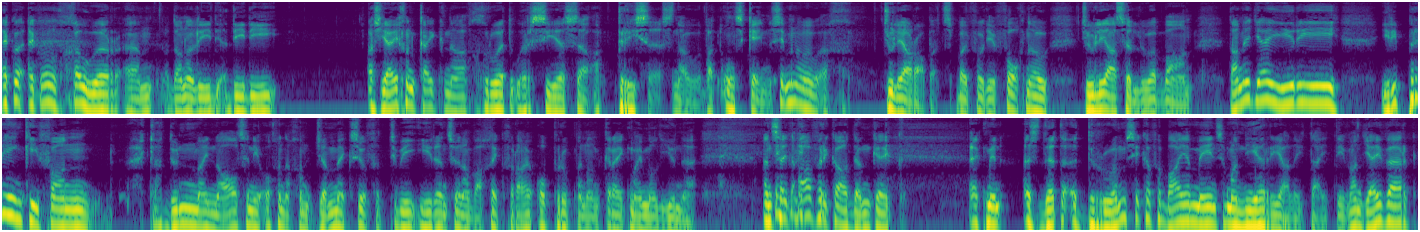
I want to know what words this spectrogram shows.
Ek ek wil gou hoor ehm um, Donnelly die die, die as jy gaan kyk na groot oorseese aktrises nou wat ons ken, sê my nou ag Julia Roberts, byvoorbeeld jy volg nou Julia se loopbaan, dan het jy hierdie hierdie prentjie van ek laat doen my naels in die oggend en gaan gym ek so vir 2 ure en so dan wag ek vir daai oproep en dan kry ek my miljoene. In Suid-Afrika dink ek ek meen is dit 'n droom seker vir baie mense maar nie realiteit nie want jy werk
